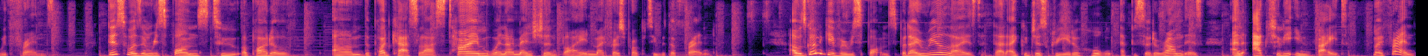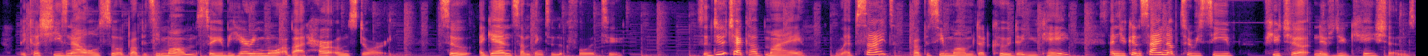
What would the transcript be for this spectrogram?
with friends? This was in response to a part of um, the podcast last time when I mentioned buying my first property with a friend. I was going to give a response, but I realized that I could just create a whole episode around this and actually invite my friend because she's now also a property mom. So you'll be hearing more about her own story. So, again, something to look forward to. So, do check out my website, propertymom.co.uk, and you can sign up to receive future notifications.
